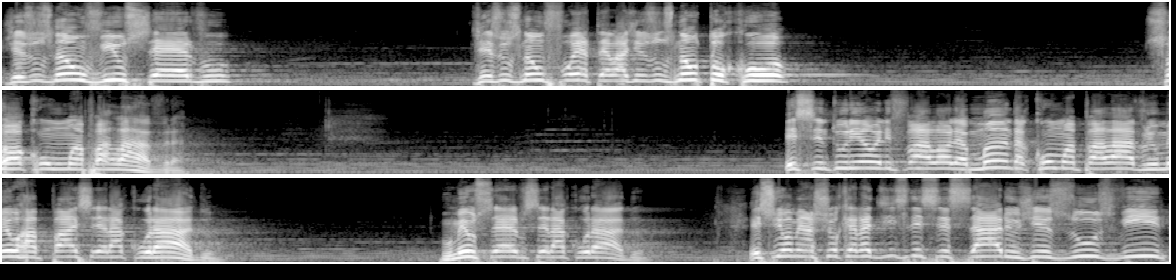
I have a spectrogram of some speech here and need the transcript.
Jesus não viu o servo. Jesus não foi até lá, Jesus não tocou. Só com uma palavra. Esse centurião ele fala: Olha, manda com uma palavra e o meu rapaz será curado. O meu servo será curado. Esse homem achou que era desnecessário Jesus vir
